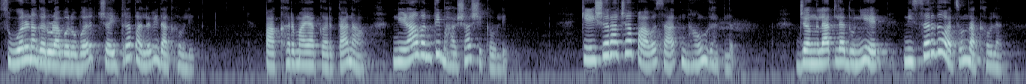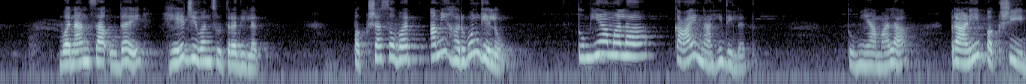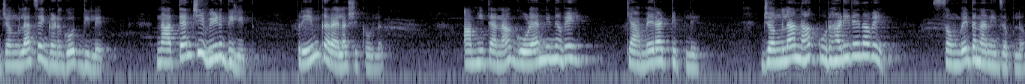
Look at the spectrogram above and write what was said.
सुवर्ण गरुडाबरोबर चैत्र पालवी दाखवलीत. पाखरमाया करताना निळावंती भाषा शिकवली केशराच्या पावसात न्हाऊ घातलं. जंगलातल्या दुनियेत निसर्ग वाचून दाखवला वनांचा उदय हे जीवनसूत्र दिलं. पक्षासोबत आम्ही हरवून गेलो. तुम्ही आम्हाला काय नाही दिलत? तुम्ही आम्हाला प्राणी पक्षी जंगलाचे गणगोत दिलेत. नात्यांची वीण दिलीत. प्रेम करायला शिकवलं. आम्ही त्यांना गोळ्यांनी नव्हे कॅमेऱ्यात टिपले. जंगलांना कुऱ्हाडीने नव्हे संवेदनाने जपलं.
